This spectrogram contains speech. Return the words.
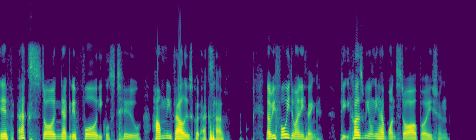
If x star negative 4 equals 2, how many values could x have? Now before we do anything, because we only have one star operation,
